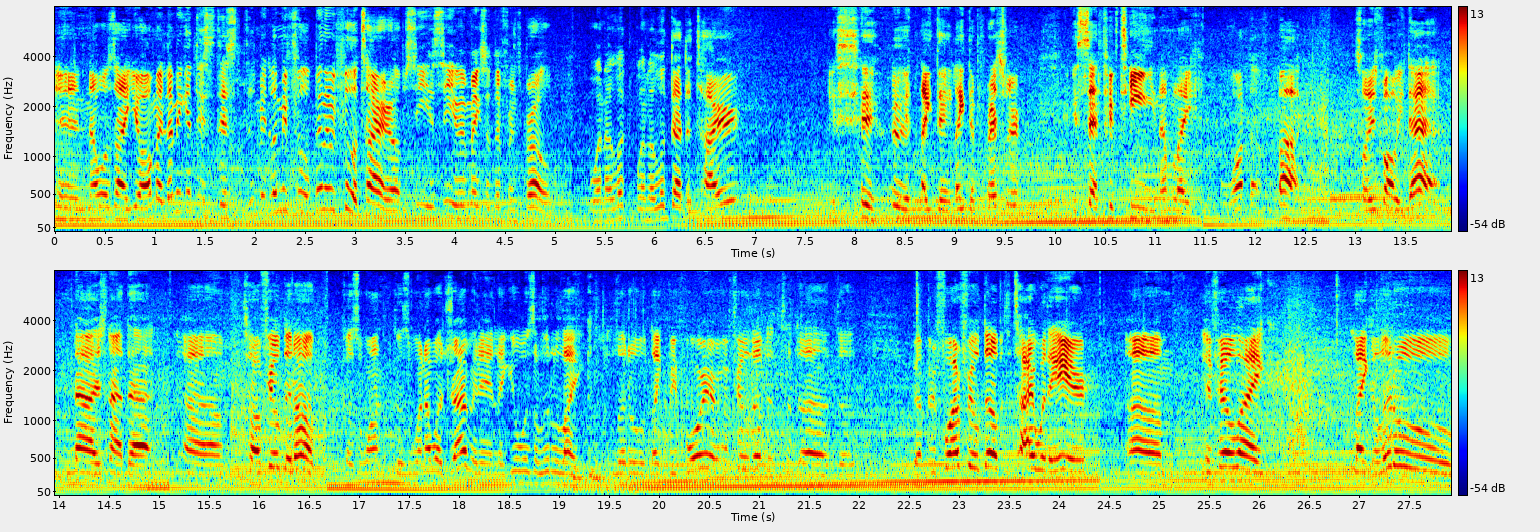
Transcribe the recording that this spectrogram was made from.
and I was like, "Yo, I'm let me get this this let me let me fill let me fill the tire up. See see if it makes a difference, bro." When I looked when I looked at the tire, like the like the pressure, it said 15. I'm like, what the fuck? So it's probably that. Nah, it's not that. Um, so I filled it up because one because when I was driving it, like it was a little like a little like before I filled up the the, the but before I filled up the tire with the air, um, it felt like like a little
